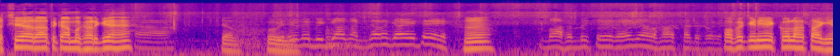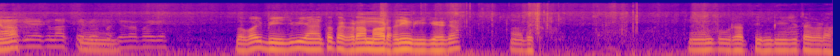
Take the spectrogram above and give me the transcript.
ਅੱਛਾ ਰਾਤ ਕੰਮ ਖੜ ਗਿਆ ਹੈ? ਹਾਂ। ਚਲ ਕੋਈ ਕਿਸੇ ਨਹੀਂ। ਦੇ ਬਿੱਗਾ ਕੱਢਣ ਗਏ ਤੇ ਹਾਂ। ਬਸ ਵਿੱਚ ਰਹਿ ਗਿਆ ਹਾਂ ਛੱਡ ਪਰੇ। ਆ ਫੇ ਕਿਹੜੀਆਂ ਇੱਕੋ ਲੱਤ ਆ ਗਈਆਂ ਆ ਨਾ ਗਿਆ ਲੱਖ ਤੇ ਫਿਰ ਭੱਜਣਾ ਪੈ ਗਿਆ। ਲੋ ਬਾਈ ਬੀਜ ਵੀ ਐਂ ਤਾਂ ਤਕੜਾ ਮਾੜਾ ਨਹੀਂ ਬੀਜ ਹੈਗਾ। ਆ ਦੇਖੋ। ਇਹ ਪੂਰਾ ਤਿੰਨ ਬੀਜ ਤਗੜਾ।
